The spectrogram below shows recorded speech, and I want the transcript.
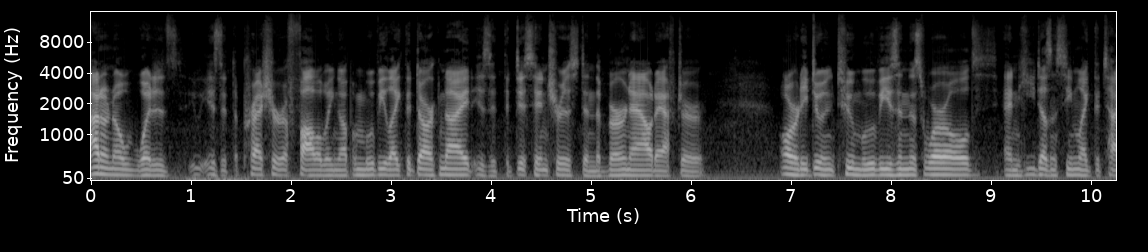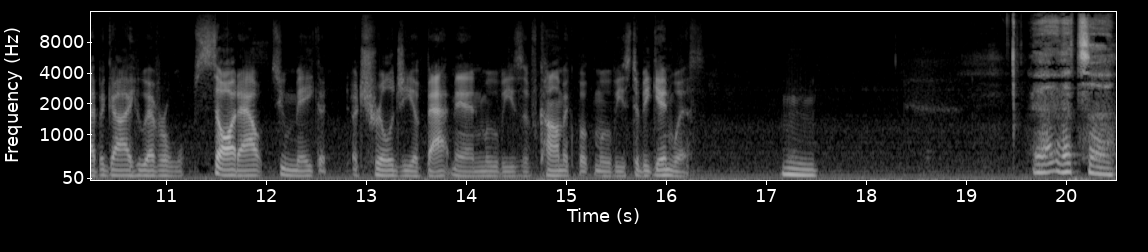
I don't know what is is it the pressure of following up a movie like The Dark Knight? Is it the disinterest and the burnout after already doing two movies in this world, and he doesn't seem like the type of guy who ever sought out to make a, a trilogy of Batman movies, of comic book movies to begin with. Hmm. Yeah, that's a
